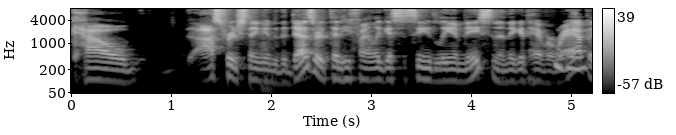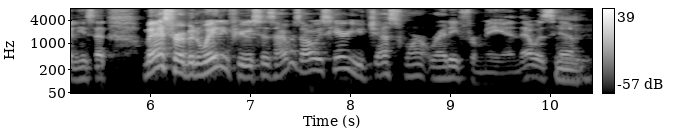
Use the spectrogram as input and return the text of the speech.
cow ostrich thing into the desert that he finally gets to see Liam Neeson and they get to have a rap. Mm-hmm. And he said, Master, I've been waiting for you. He says, I was always here. You just weren't ready for me. And that was him. Mm.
